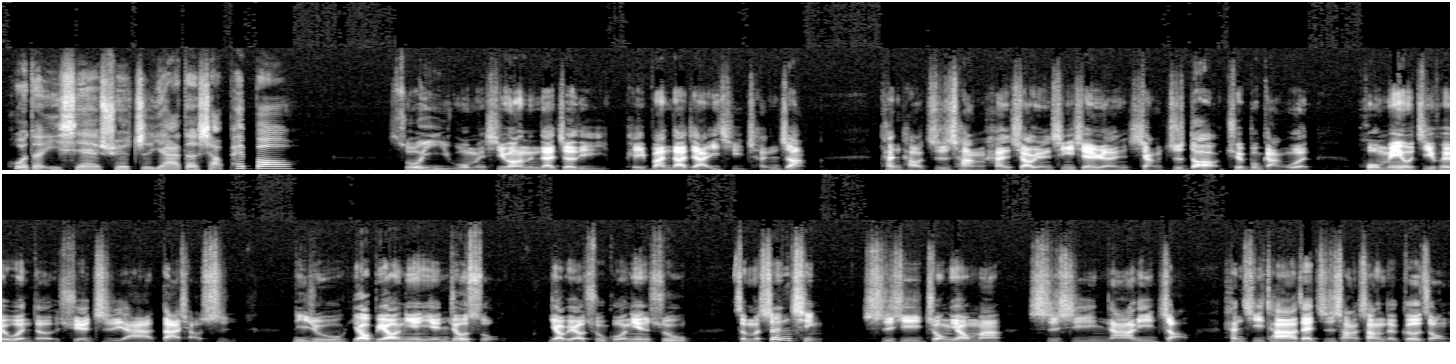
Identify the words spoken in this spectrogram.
获得一些学职涯的小 paper。所以，我们希望能在这里陪伴大家一起成长，探讨职场和校园新鲜人想知道却不敢问或没有机会问的学职涯大小事，例如要不要念研究所，要不要出国念书，怎么申请，实习重要吗？实习哪里找？和其他在职场上的各种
